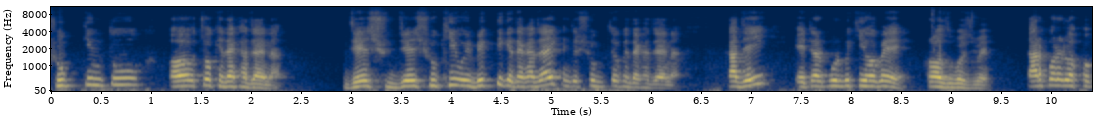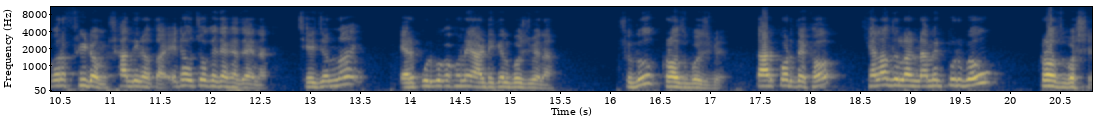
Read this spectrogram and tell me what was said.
সুখ কিন্তু চোখে দেখা যায় না। যে যে সুখী ওই ব্যক্তিকে দেখা যায়, কিন্তু সুখ চোখে দেখা যায় না। কাজেই এটার পূর্বে কি হবে? ক্রস বসবে। তারপরে লক্ষ্য করো ফ্রিডম স্বাধীনতা, এটাও চোখে দেখা যায় না। সেই জন্য এর পূর্বে কখনোই আর্টিকেল বসবে না। শুধু ক্রস বসবে। তারপর দেখো, খেলাধুলার নামের পূর্বেও ক্রস বসে।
